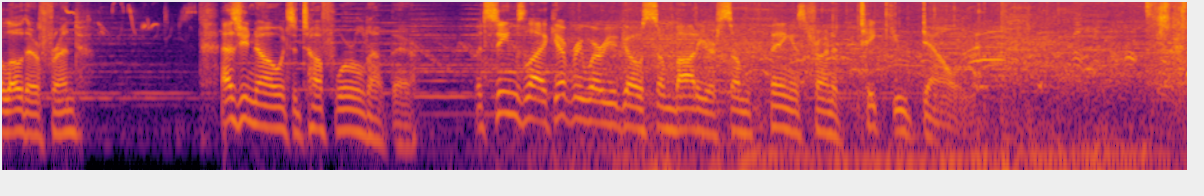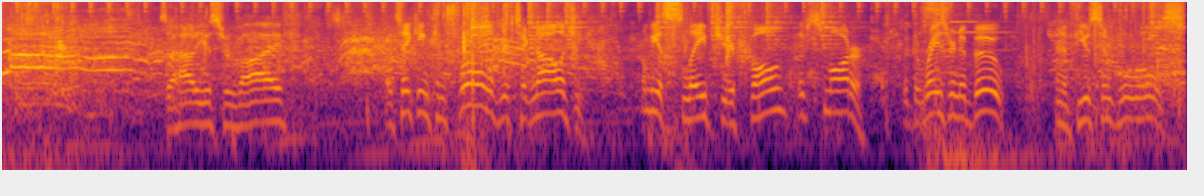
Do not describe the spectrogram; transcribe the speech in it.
Hello there, friend. As you know, it's a tough world out there. It seems like everywhere you go, somebody or something is trying to take you down. So, how do you survive? By taking control of your technology. Don't be a slave to your phone. Live smarter with the Razer Naboo and a few simple rules.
